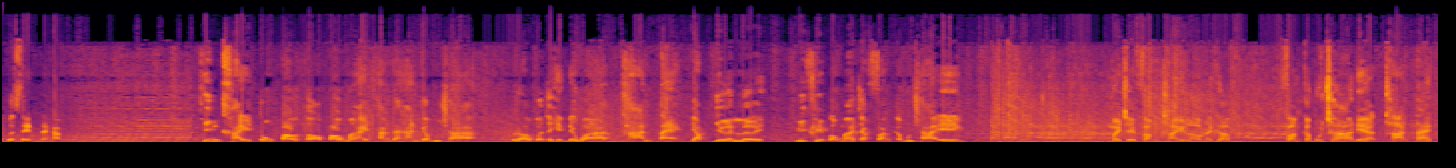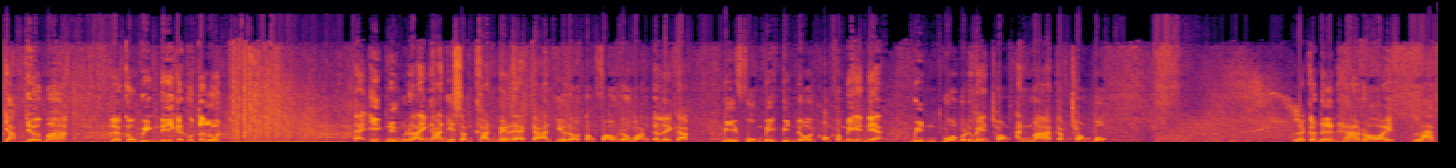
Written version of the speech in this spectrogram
100%นะครับ ทิ้งไข่ตรงเป้าต่อเป้าหมายทางทหารกัมพูชา เราก็จะเห็นได้ว่าฐานแตกยับเยินเลย มีคลิปออกมาจากฝั่งกัมพูชาเอง ไม่ใช่ฝั่งไทยเรานะครับ ฝั่งกัมพูชาเนี่ยฐานแตกยับเยอะมาก แล้วก็วิ่งหนีกันอุตลุด แต่อีกหนึ่งรายงานที่สำคัญไม่แร้การที่เราต้องเฝ้าระวังกันเลยครับ มีฝูงบิบินโดนของเขมรเนี่ยบินทั่วบริเวณช่องอันม้ากับช่องบก แล้วก็เนิน 500 ลาก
